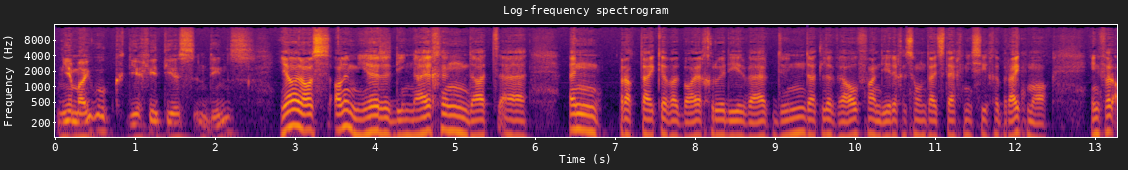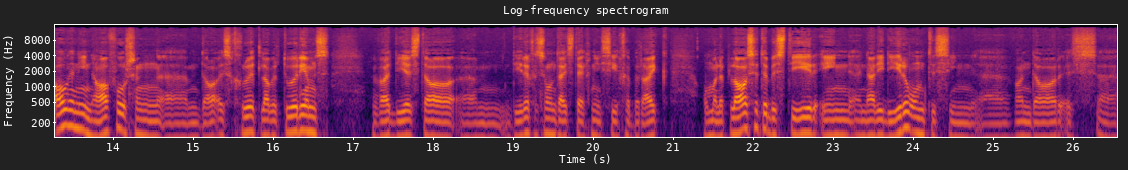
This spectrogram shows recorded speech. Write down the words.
neem hy ook DGT's in diens? Ja, daar's al hoe meer die neiging dat uh in praktyke wat baie groot dierwerk doen dat hulle wel van dieregesondheidstegniese gebruik maak. En veral in die navorsing, ehm um, daar is groot laboratoriums wat deesdae ehm um, dieregesondheidstegniese gebruik om hulle plase te bestuur en uh, na die diere om te sien uh want daar is uh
